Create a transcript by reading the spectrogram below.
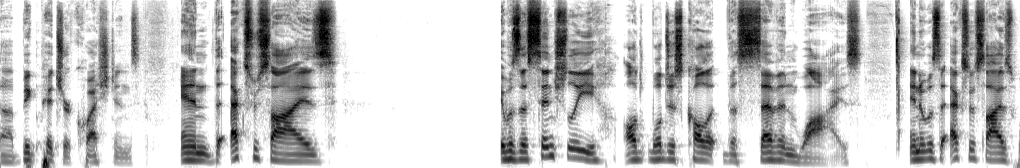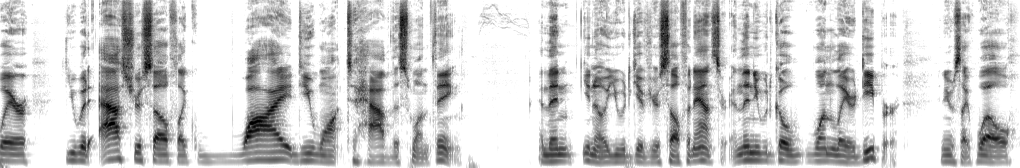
uh, big picture questions. And the exercise it was essentially I'll, we'll just call it the seven whys. And it was the exercise where you would ask yourself like why do you want to have this one thing? And then you know you would give yourself an answer. And then you would go one layer deeper. And he was like well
